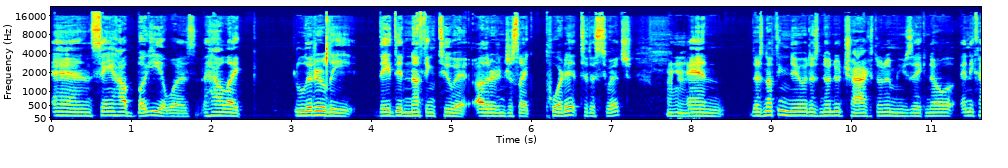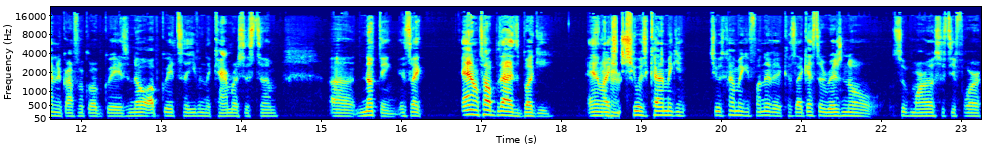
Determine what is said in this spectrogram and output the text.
And saying how buggy it was, and how like literally they did nothing to it other than just like port it to the Switch Mhm. and there's nothing new. There's no new tracks, no new music, no any kind of graphical upgrades, no upgrades to even the camera system. Uh, nothing. It's like, and on top of that, it's buggy. And like Mhm. she was kind of making, she was kind of making fun of it because I guess the original Super Mario 64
